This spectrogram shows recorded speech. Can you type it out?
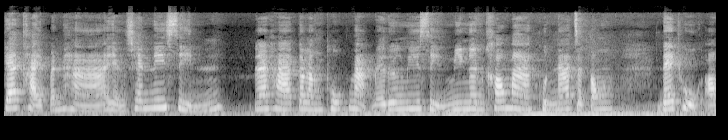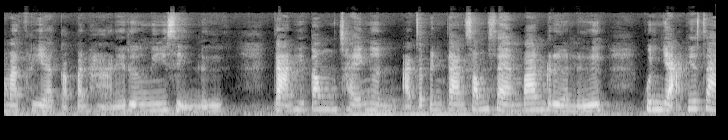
แก้ไขปัญหาอย่างเช่นหนี้สินนะคะกำลังทุกข์หนักในเรื่องหนี้สินมีเงินเข้ามา คุณน่าจะต้องได้ถูกเอามาเคลียร์กับปัญหาในเรื่องหนี้สินหรือ การที่ต้องใช้เงินอาจจะเป็นการซ่อมแซมบ้านเรือนหรือ คุณอยากที่จะ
